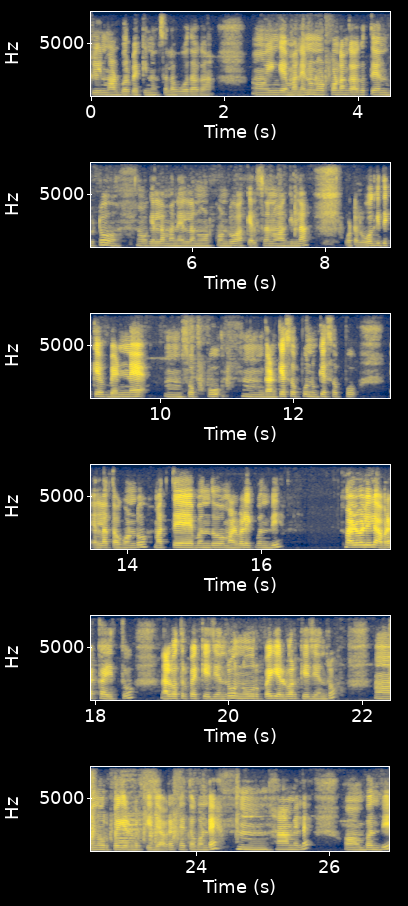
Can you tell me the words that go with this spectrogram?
ಕ್ಲೀನ್ ಮಾಡಿ ಬರ್ಬೇಕು ಇನ್ನೊಂದು ಸಲ ಹೋದಾಗ. ಹಿಂಗೆ ಮನೆಯೂ ನೋಡ್ಕೊಂಡಂಗೆ ಆಗುತ್ತೆ ಅಂದ್ಬಿಟ್ಟು ಹೋಗೆಲ್ಲ ಮನೆಯೆಲ್ಲ ನೋಡಿಕೊಂಡು ಆ ಕೆಲಸನೂ ಆಗಿಲ್ಲ. ಒಟ್ಟಲ್ಲಿ ಹೋಗಿದ್ದಕ್ಕೆ ಬೆಣ್ಣೆ ಸೊಪ್ಪು ಗಣಕೆ ಸೊಪ್ಪು, ನುಗ್ಗೆ ಸೊಪ್ಪು ಎಲ್ಲ ತಗೊಂಡು ಮತ್ತೆ ಬಂದು ಮಳವಳ್ಳಿಗೆ ಬಂದ್ವಿ. ಮಳವಳ್ಳಿಲಿ ಅವರೆಕಾಯಿ ಇತ್ತು. ನಲ್ವತ್ತು ರೂಪಾಯಿ ಕೆ ಜಿ ಅಂದರು ಒಂದು ನೂರು ರೂಪಾಯಿಗೆ ಎರಡುವರೆ ಕೆ ಜಿ ಅಂದರು. ನೂರು ರೂಪಾಯಿಗೆ ಎರಡುವರೆ ಕೆ ಜಿ ಅವರೆಕಾಯಿ ತೊಗೊಂಡೆ. ಆಮೇಲೆ ಬಂದ್ವಿ.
